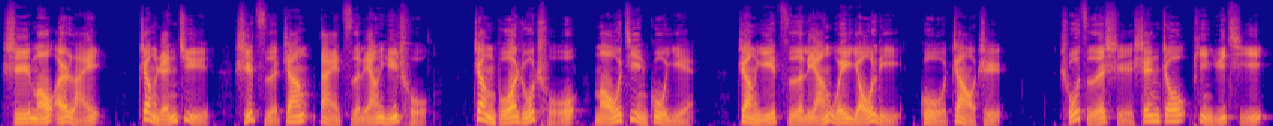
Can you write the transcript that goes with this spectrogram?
使谋而来。郑人惧，使子张代子良于楚。郑伯如楚，谋尽故也。正以子良为有礼，故召之。楚子使申州聘于齐，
